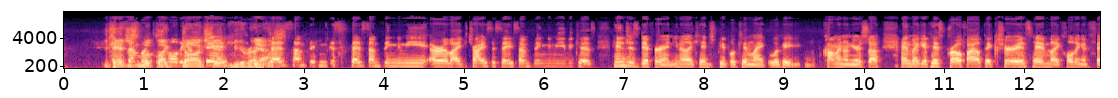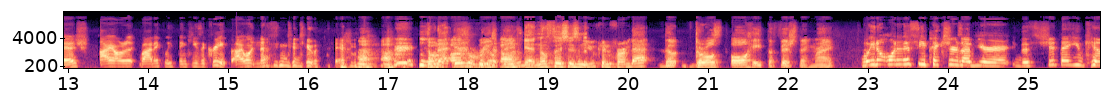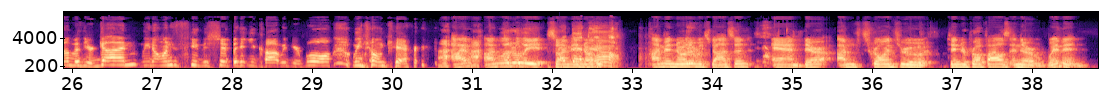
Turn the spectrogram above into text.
You can't just look like dog shit and fish, be Yeah. reckless. says something says something to me or like tries to say something to me because Hinge is different. You know, like Hinge people can like look at comment on your stuff and like if his profile picture is him like holding a fish, I automatically think he's a creep. I want nothing to do with him. So that is a real thing. Yeah, no fishes in Do the. you confirm that? The girls all hate the fish thing, right? We don't want to see pictures of your the shit that you killed with your gun. We don't want to see the shit that you caught with your bull. We don't care. I'm I'm literally so I'm in northern. I'm in northern Wisconsin, and there I'm scrolling through Tinder profiles, and there are women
